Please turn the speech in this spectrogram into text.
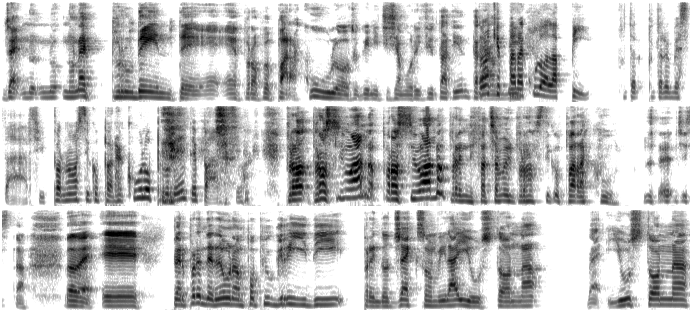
cioè n- non è prudente è, è proprio paraculo cioè, quindi ci siamo rifiutati entrambi però che paraculo alla P potrebbe starci. Pronostico paraculo prudente pazzo. Pro- prossimo anno prossimo anno prendi, facciamo il pronostico paraculo. Ci sta. Vabbè e per prendere una un po' più greedy prendo Jacksonville a Houston. Beh Houston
